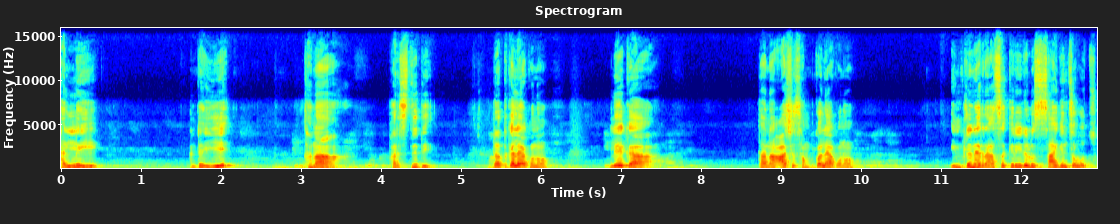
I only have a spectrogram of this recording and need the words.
తల్లి అంటే ఏ తన పరిస్థితి బ్రతకలేకనో లేక తన ఆశ సంపకలేకనో ఇంట్లోనే రాసక్రియలు సాగించవచ్చు.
